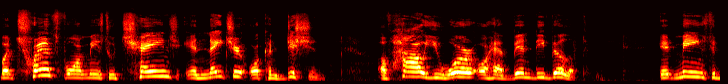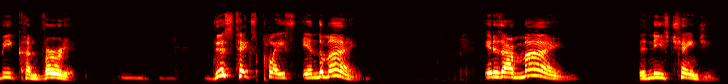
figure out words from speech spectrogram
but transform means to change in nature or condition of how you were or have been developed. It means to be converted. Mm-hmm. This takes place in the mind. It is our mind that needs changing.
